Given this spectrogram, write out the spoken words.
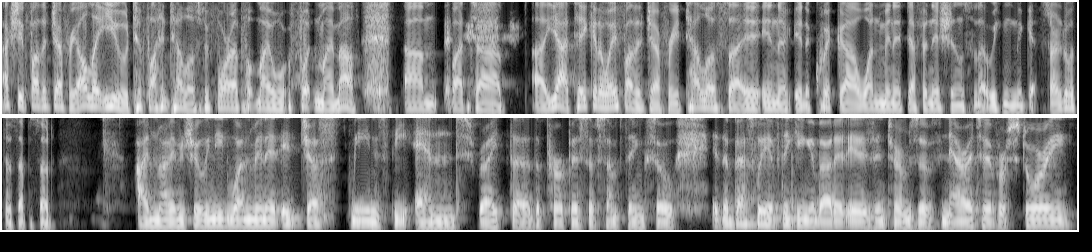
actually, Father Jeffrey, I'll let you define telos before I put my foot in my mouth. Um, but uh, uh yeah, take it away, Father Jeffrey. Tell us uh, in, a, in a quick uh, one minute definition so that we can get started with this episode. I'm not even sure we need one minute. It just means the end, right? The the purpose of something. So the best way of thinking about it is in terms of narrative or story.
